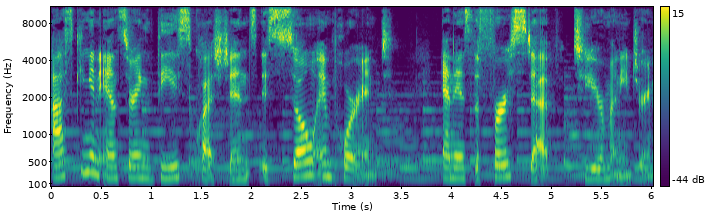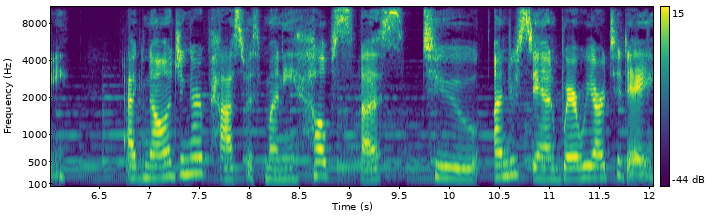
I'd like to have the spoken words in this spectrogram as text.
Asking and answering these questions is so important and is the first step to your money journey. Acknowledging our past with money helps us to understand where we are today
